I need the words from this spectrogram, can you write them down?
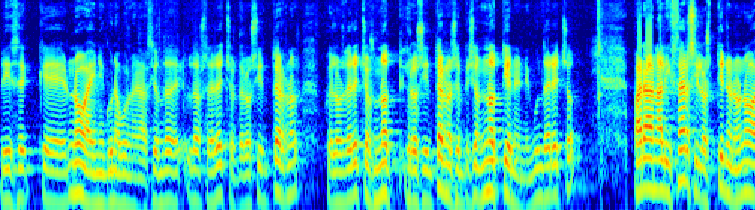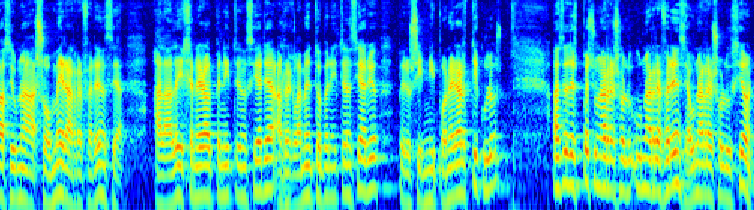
dice que no hay ninguna vulneración de los derechos de los internos, que los derechos no, que los internos en prisión no tienen ningún derecho, para analizar si los tienen o no, hace una somera referencia a la Ley General Penitenciaria, al Reglamento Penitenciario, pero sin ni poner artículos. Hace después una, referencia a una resolución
